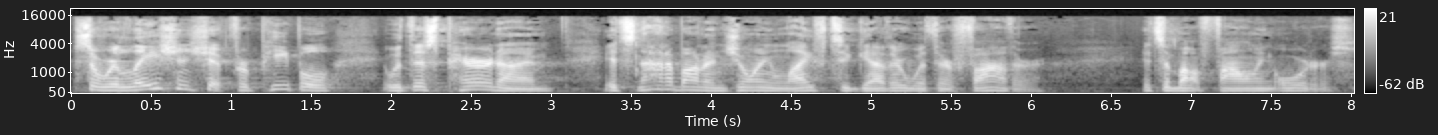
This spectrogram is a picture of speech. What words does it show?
So, relationship for people with this paradigm, it's not about enjoying life together with their father, it's about following orders.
